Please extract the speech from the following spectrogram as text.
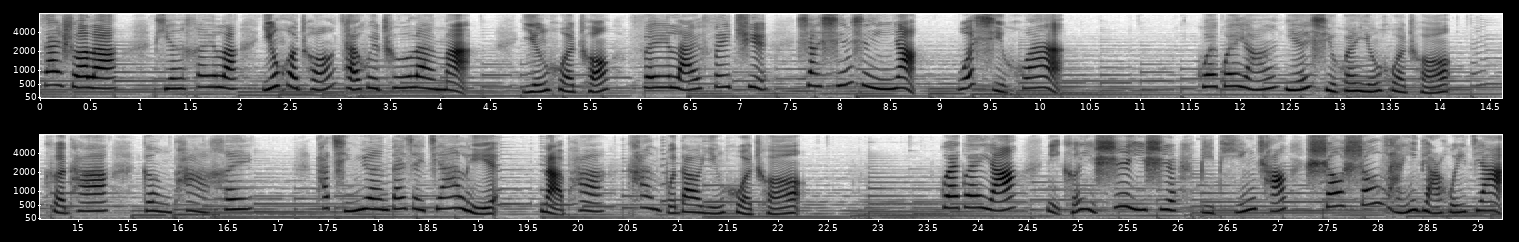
再说了，天黑了，萤火虫才会出来嘛。萤火虫飞来飞去，像星星一样，我喜欢。乖乖羊也喜欢萤火虫，可它更怕黑，它情愿待在家里，哪怕看不到萤火虫。乖乖羊，你可以试一试，比平常稍稍晚一点回家。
